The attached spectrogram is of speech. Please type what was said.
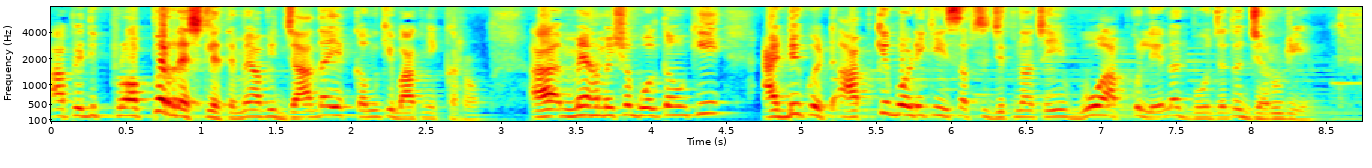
आप यदि प्रॉपर रेस्ट लेते हैं, मैं अभी ज़्यादा या कम की बात नहीं कर रहा हूँ। मैं हमेशा बोलता हूँ कि एडिक्वेट आपके बॉडी के हिसाब से जितना चाहिए, वो आपको लेना बहुत ज़्यादा ज़रूरी है।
